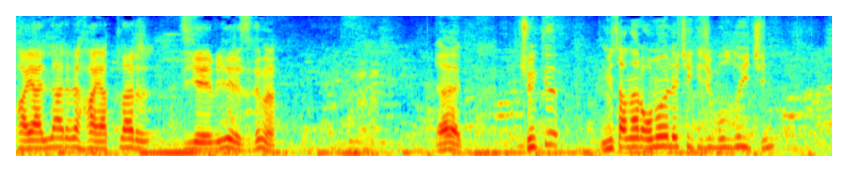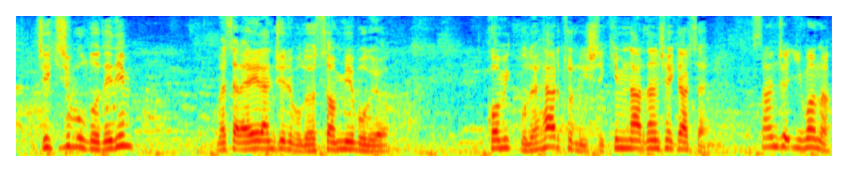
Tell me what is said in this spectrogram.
hayaller ve hayatlar diyebiliriz değil mi? Evet. Çünkü insanlar onu öyle çekici bulduğu için çekici bulduğu dediğim mesela eğlenceli buluyor, samimi buluyor. Komik buluyor. Her türlü işte kim nereden çekerse. Sence Ivana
